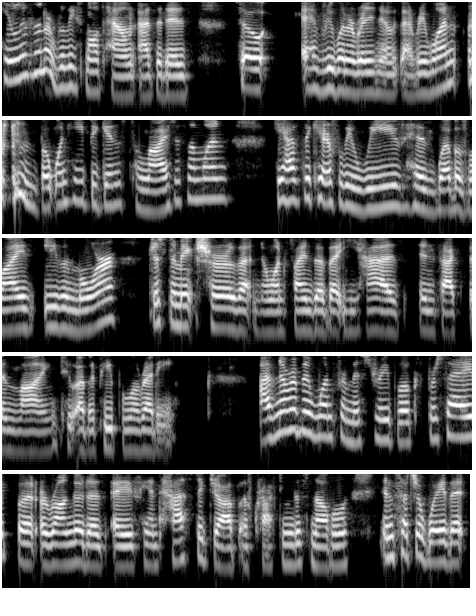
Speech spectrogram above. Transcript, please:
He lives in a really small town as it is, so everyone already knows everyone. but when he begins to lie to someone, he has to carefully weave his web of lies even more just to make sure that no one finds out that he has, in fact, been lying to other people already. I've never been one for mystery books per se, but Arango does a fantastic job of crafting this novel in such a way that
